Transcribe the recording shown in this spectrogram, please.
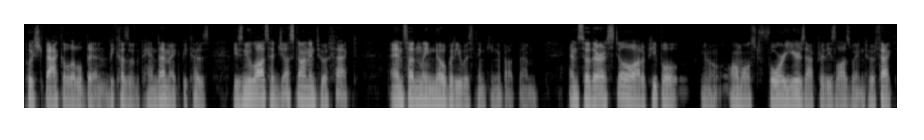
pushed back a little bit because of the pandemic, because these new laws had just gone into effect and suddenly nobody was thinking about them. And so there are still a lot of people, you know, almost four years after these laws went into effect,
